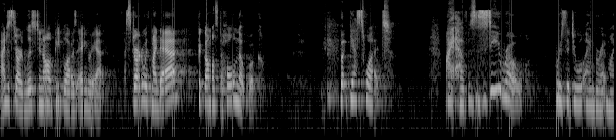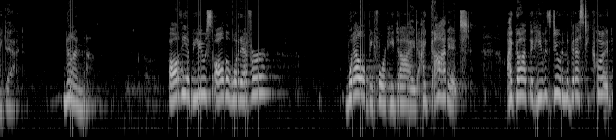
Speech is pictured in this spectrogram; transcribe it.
I just started listing all the people I was angry at. I started with my dad, took almost a whole notebook. But guess what? I have zero residual anger at my dad. None. All the abuse, all the whatever, well before he died. I got it. I got that he was doing the best he could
